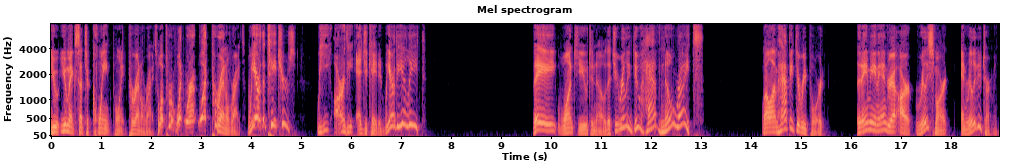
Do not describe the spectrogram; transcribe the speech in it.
You you make such a quaint point. Parental rights. What what what parental rights? We are the teachers. We are the educated. We are the elite. They want you to know that you really do have no rights. Well, I'm happy to report that Amy and Andrea are really smart and really determined.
